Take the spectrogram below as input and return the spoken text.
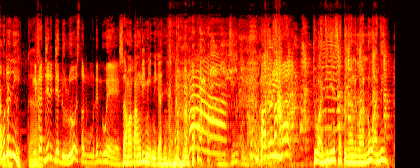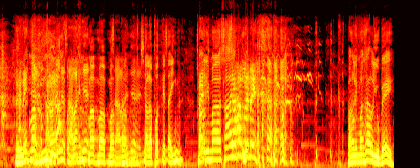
Oh udah nikah. Nikah jadi dia dulu setahun kemudian gue. Sama panglimi nikahnya. Panglima. Tuh anjingnya settingan nganu anjing. Anehnya, salahnya, salahnya. maaf maaf maaf. Salahnya. maaf. Salah podcast aing. Panglima saya. Sama nih. Panglima saya Liu Bei.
